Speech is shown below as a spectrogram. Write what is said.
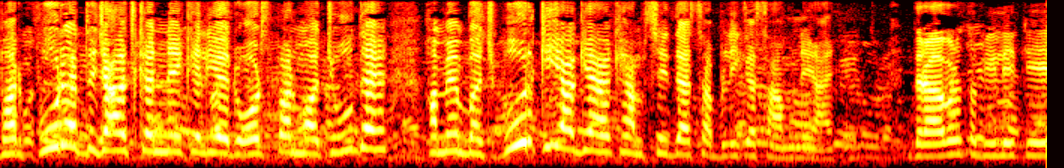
भरपूर एहतजाज करने के लिए रोड्स पर मौजूद हैं। हमें मजबूर किया गया है कि हम सीधे असम्बली के सामने आए। दरावर कबीले के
